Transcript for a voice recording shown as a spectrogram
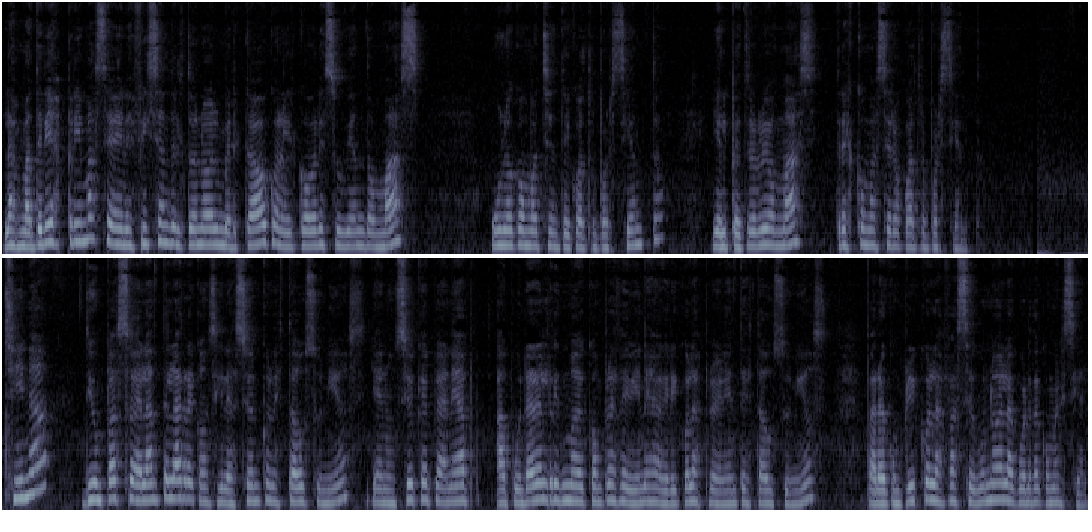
Las materias primas se benefician del tono del mercado con el cobre subiendo más 1,84% y el petróleo más 3,04%. China dio un paso adelante en la reconciliación con Estados Unidos y anunció que planea apurar el ritmo de compras de bienes agrícolas provenientes de Estados Unidos para cumplir con la fase 1 del acuerdo comercial,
